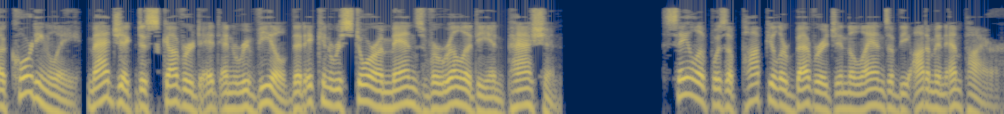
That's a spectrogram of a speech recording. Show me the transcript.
Accordingly, magic discovered it and revealed that it can restore a man's virility and passion." Salep was a popular beverage in the lands of the Ottoman Empire.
